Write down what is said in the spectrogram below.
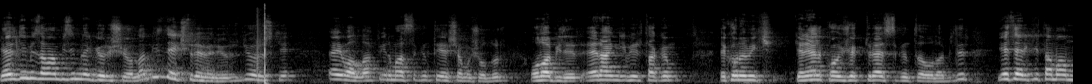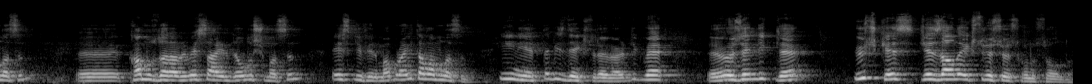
Geldiğimiz zaman bizimle görüşüyorlar. Biz de ek süre veriyoruz. Diyoruz ki eyvallah firma sıkıntı yaşamış olur. Olabilir. Herhangi bir takım ekonomik genel konjonktürel sıkıntı olabilir. Yeter ki tamamlasın. Ee, kamu zararı vesaire de oluşmasın. Eski firma burayı tamamlasın. İyi niyetle biz de ek süre verdik ve e, özellikle 3 kez cezalı ek süre söz konusu oldu.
